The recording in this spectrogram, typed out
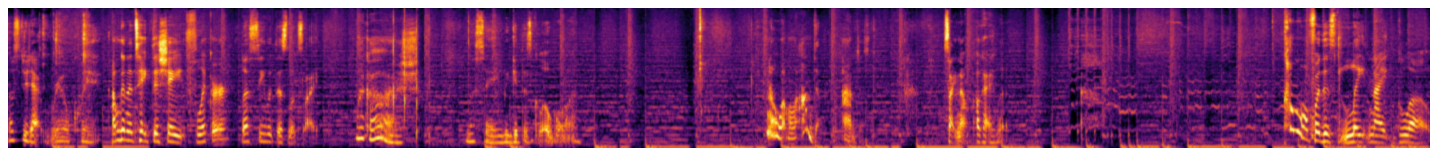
Let's do that real quick. I'm gonna take this shade Flicker. Let's see what this looks like. Oh my gosh. Let's see, we get this glow going you know what, Mama, I'm done. I'm just. It's like, no, okay, look. Come on for this late night glow.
